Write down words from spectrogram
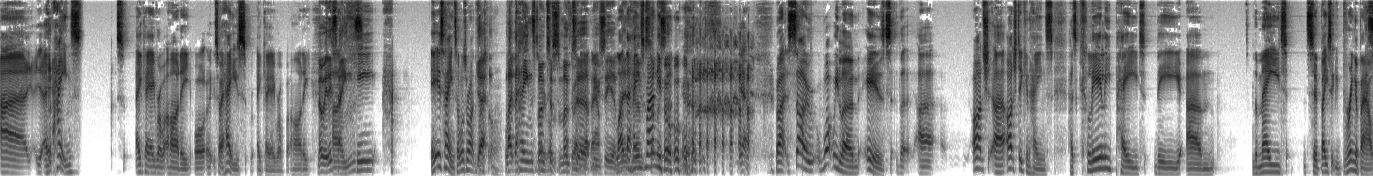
uh, Haynes, aka Robert Hardy, or sorry Hayes, aka Robert Hardy. No, it is uh, Haynes. He. Ha- it is Haynes. I was right. The Yeah, first, oh, like the Haynes Sorry, Motor, Ross, I have to motor edit that out. Museum, like the Haynes um, Manual. Yeah. Right. So what we learn is that uh, Arch uh, Archdeacon Haynes has clearly paid the um, the maid to basically bring about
